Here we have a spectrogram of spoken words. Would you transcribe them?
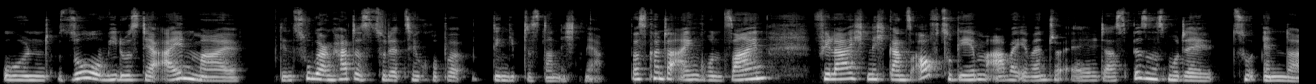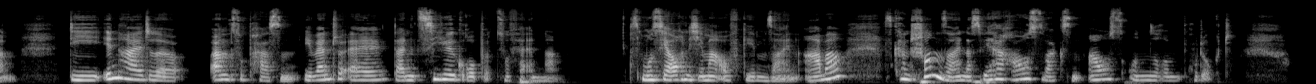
und so wie du es dir einmal den Zugang hattest zu der Zielgruppe, den gibt es dann nicht mehr. Das könnte ein Grund sein, vielleicht nicht ganz aufzugeben, aber eventuell das Businessmodell zu ändern, die Inhalte anzupassen, eventuell deine Zielgruppe zu verändern. Es muss ja auch nicht immer aufgeben sein, aber es kann schon sein, dass wir herauswachsen aus unserem Produkt.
